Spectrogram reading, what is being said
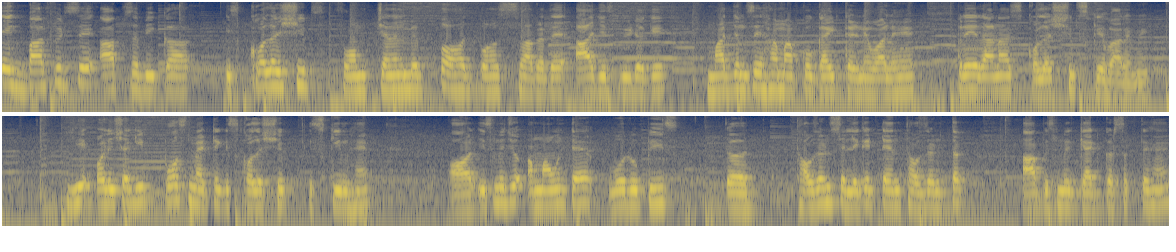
एक बार फिर से आप सभी का स्कॉलरशिप फॉर्म चैनल में बहुत बहुत स्वागत है। आज इस वीडियो के माध्यम से हम आपको गाइड करने वाले हैं प्रेराना स्कॉलरशिप्स के बारे में। ये ओडिशा की पोस्ट मैट्रिक स्कॉलरशिप स्कीम है। और इसमें जो अमाउंट है, वो रुपीज़ थाउज़ेंड से लेके टेन थाउज़ेंड तक आप इसमें गेट कर सकते हैं।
